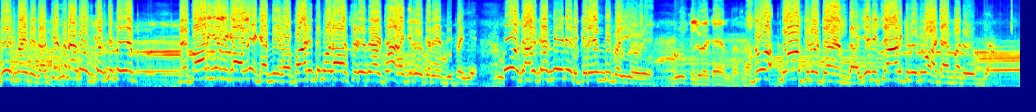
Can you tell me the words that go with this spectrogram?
डेढ़ महीने का। कितना दोस्त करते पे व्यापारी वाली गल नहीं करनी व्यापारी तो मोड़ा आठ ने अठारह किलो करें दी पई है वो गल करनी है जेडी करें दी पई होवे दो किलो टाइम था दो दो किलो टाइम दा यानी चार किलो दुआ टाइम दा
